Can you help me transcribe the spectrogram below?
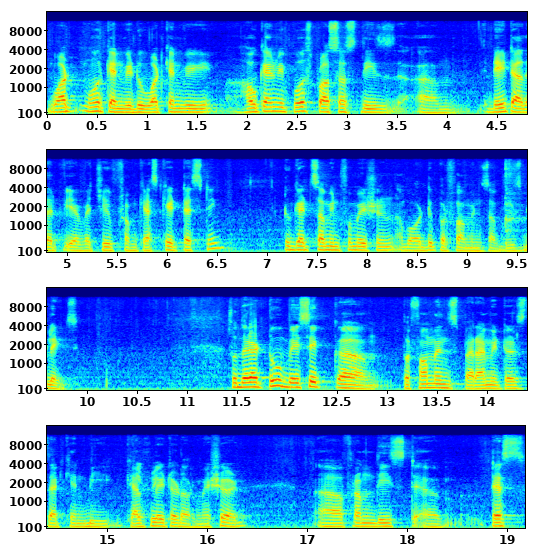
what more can we do? What can we, how can we post process these um, data that we have achieved from cascade testing to get some information about the performance of these blades. So, there are two basic um, performance parameters that can be calculated or measured uh, from these uh, tests.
